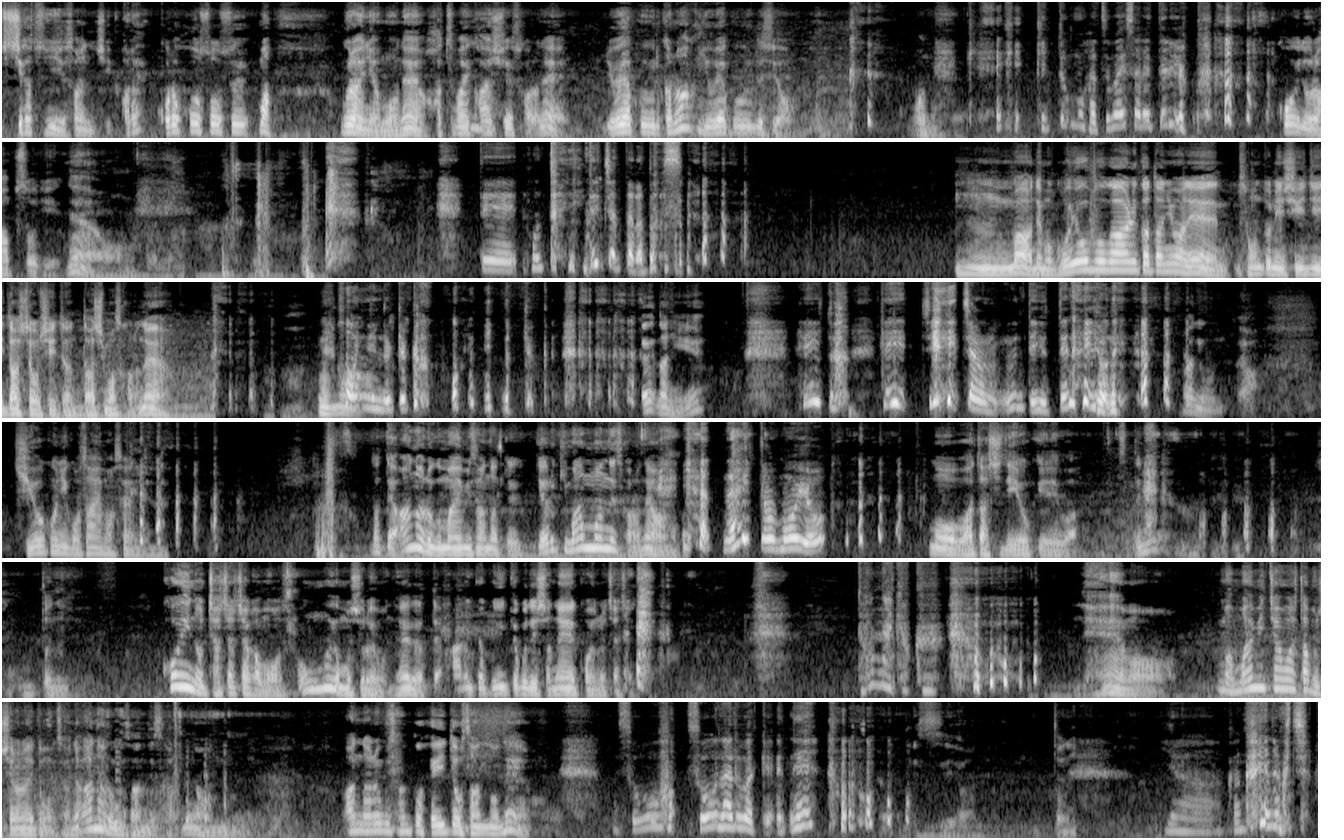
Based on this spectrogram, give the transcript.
7月23日。あれ？これ放送する、まあ、ぐらいにはもうね、発売開始ですからね。予約かな？予約ですよ。あの、きっともう発売されてるよ。恋のラプソディね、本で、本当に出ちゃったらどうする？うーん、まあでもご要望がある方にはね、本当に CD 出してほしいってのは出しますからね。うん、まあ本人の曲、本人の曲。え、何？ヘイト、ヘイ、ヘイちゃん、うんって言ってないよね。何を、いや記憶にございませんね。だって、アナログまゆみさんだって、やる気満々ですからね、あの、ないと思うよ。もう私でよければ。つってね。本当に。恋のチャチャチャがもう、すんごい面白いもんね。だって、あの曲いい曲でしたね、恋のチャチャチどんな曲？ャ。ねえ、もう。まあ、まゆみちゃんは多分知らないと思うんですよね。アナログさんですからね、本当に。アナログさんとヘイトさんのね、そう、そうなるわけね。そうですよ。本当に。いやー、考えなくちゃ。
